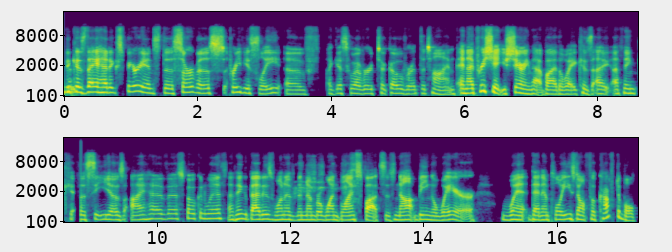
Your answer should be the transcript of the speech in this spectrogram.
because they had experienced the service previously of I guess whoever took over at the time. And I appreciate you sharing that by the way because I I think the CEOs I have uh, spoken with, I think that is one of the number one blind spots is not being aware when that employees don't feel comfortable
